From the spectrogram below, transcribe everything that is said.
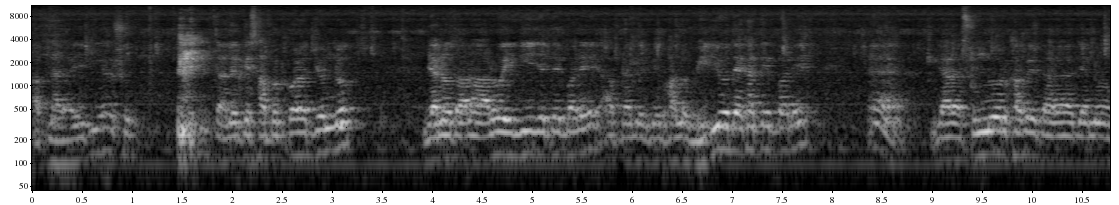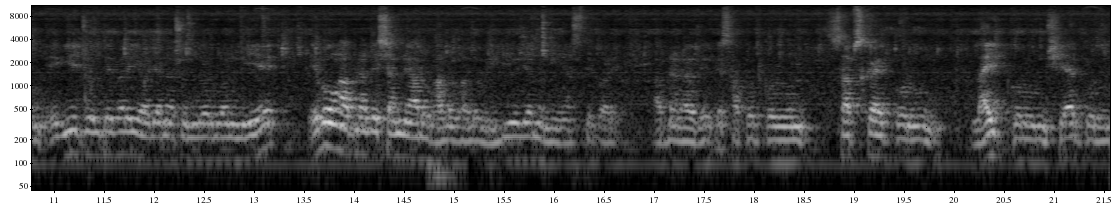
আপনারা এগিয়ে আসুন তাদেরকে সাপোর্ট করার জন্য যেন তারা আরও এগিয়ে যেতে পারে আপনাদেরকে ভালো ভিডিও দেখাতে পারে হ্যাঁ যারা সুন্দরভাবে তারা যেন এগিয়ে চলতে পারে এই অজানা সুন্দরবন নিয়ে এবং আপনাদের সামনে আরও ভালো ভালো ভিডিও যেন নিয়ে আসতে পারে। আপনারা ওদেরকে সাপোর্ট করুন সাবস্ক্রাইব করুন লাইক করুন শেয়ার করুন।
